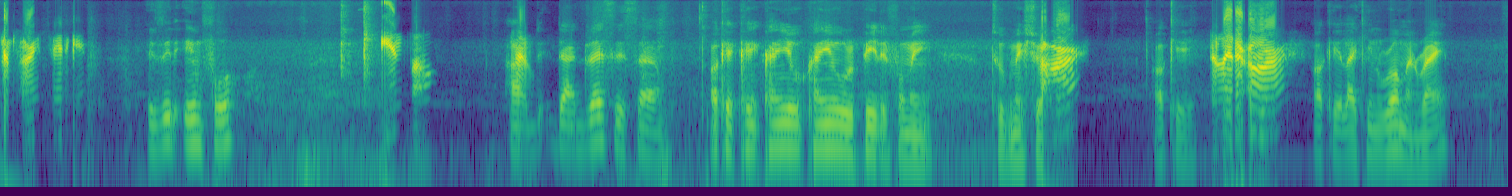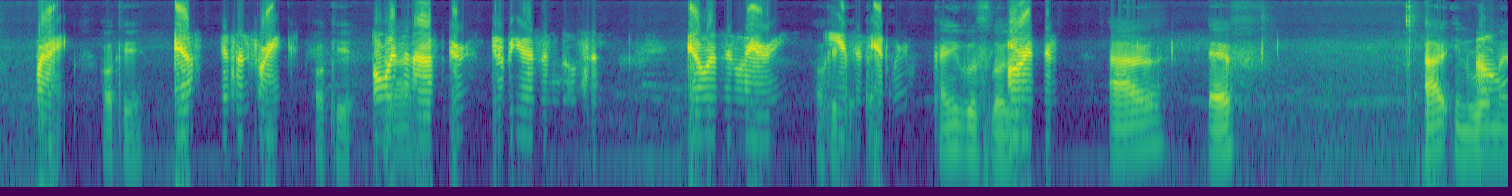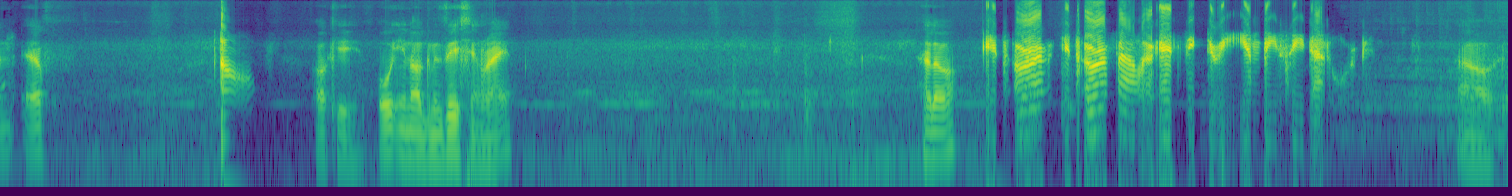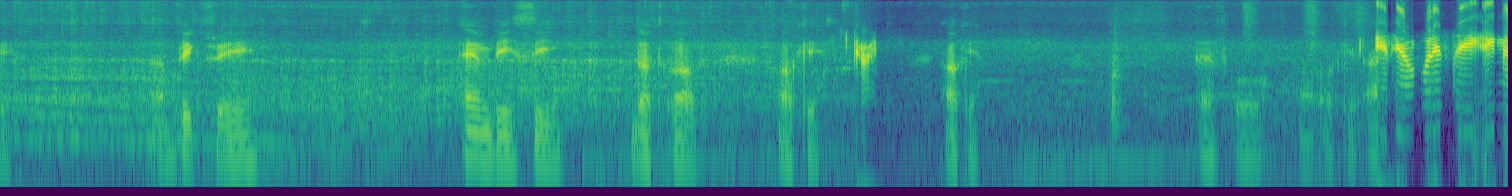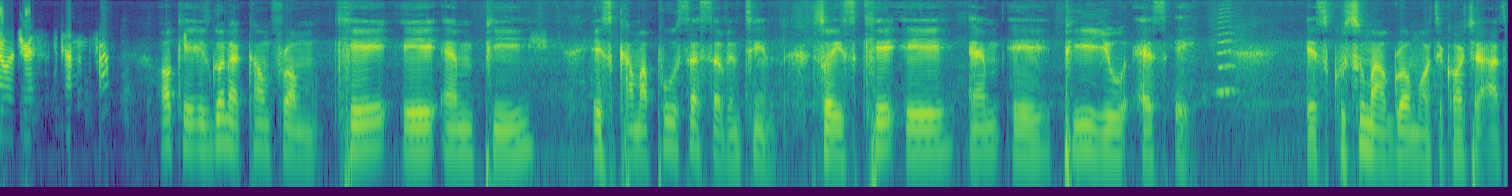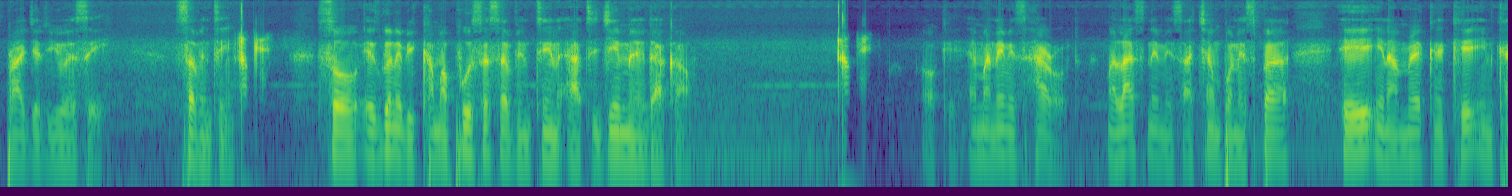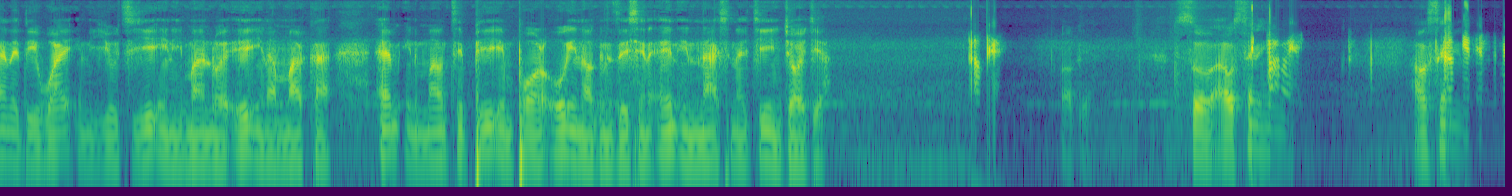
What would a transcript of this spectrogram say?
I'm sorry, say it again. Is it info? Info? Uh, th- the address is, um, okay, can, can, you, can you repeat it for me to make sure? R, Okay, the letter R, okay, like in Roman, right? Okay, F is in Frank. okay. O is in uh, Oscar. W is in Wilson. L is in Larry. Okay, E is in Edward. Can you go slowly? R is in R, F, R in Roman, F, O. okay, O in organization, right? Hello? It's R, it's R Fowler at victorymBC.org. Oh, okay. Victory mbc.org. Okay, okay. F O. Oh, okay. And Harold, what is the email address it's coming from? okay, it's gonna come from K A M P. It's Kamapusa 17. So it's K A M A P U S A. It's Kusuma Grow Multicultural Arts Project USA 17. Okay. So it's going to be Kamapusa17 at gmail.com. Okay. Okay. And my name is Harold. My last name is Akyeampong. It's spelled A in American, K in Kennedy, Y in Youth, E in Emmanuel, A in America, M in Mountain, P in Paul, O in Organization, N in National, G in Georgia. Okay. Okay. So I'll send him. I'll send I'll him. him the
